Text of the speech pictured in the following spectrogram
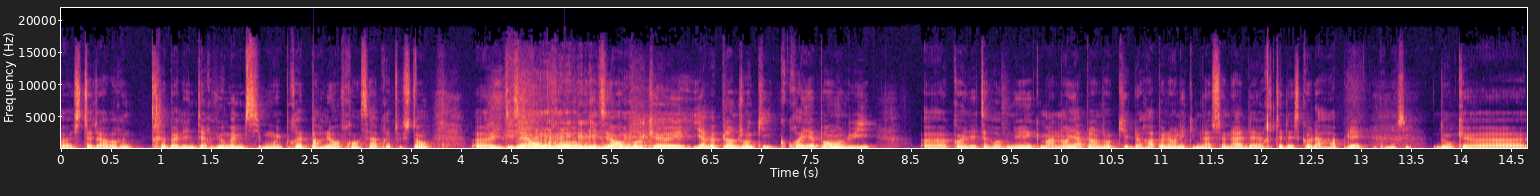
euh, c'était d'avoir une très belle interview, même si bon, il pourrait parler en français après tout ce temps. Euh, il disait en gros, il disait en gros qu'il y avait plein de gens qui croyaient pas en lui euh, quand il était revenu et que maintenant il y a plein de gens qui le rappellent en équipe nationale. D'ailleurs, Tedesco l'a rappelé. Merci. Donc, euh,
